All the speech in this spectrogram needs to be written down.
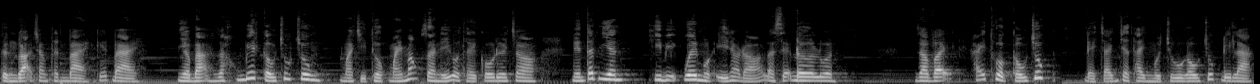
từng đoạn trong thân bài, kết bài. Nhiều bạn do không biết cấu trúc chung mà chỉ thuộc máy móc dàn ý của thầy cô đưa cho, nên tất nhiên khi bị quên một ý nào đó là sẽ đơ luôn. Do vậy, hãy thuộc cấu trúc để tránh trở thành một chú gấu trúc đi lạc.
